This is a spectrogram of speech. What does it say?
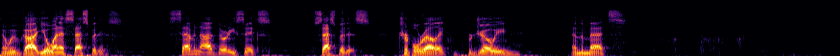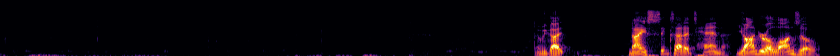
And we've got Yoenis Cespedes. 7 out of 36. Cespedes, triple relic for Joey and the Mets. And we got nice 6 out of 10. Yonder Alonso.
